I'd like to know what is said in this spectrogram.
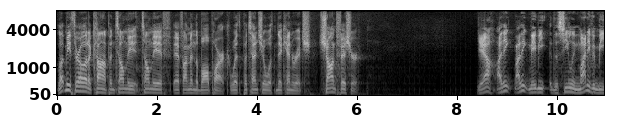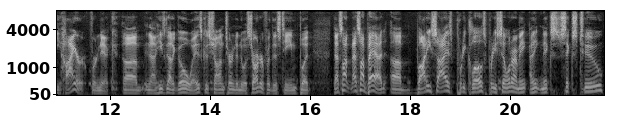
Let me throw out a comp and tell me tell me if, if I'm in the ballpark with potential with Nick Henrich. Sean Fisher. Yeah, I think I think maybe the ceiling might even be higher for Nick. Um, now he's got to go ways because Sean turned into a starter for this team, but that's not that's not bad. Uh, body size pretty close, pretty similar. I mean, I think Nick's six two.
